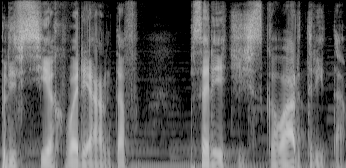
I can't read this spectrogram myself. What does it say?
при всех вариантах псориатического артрита.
